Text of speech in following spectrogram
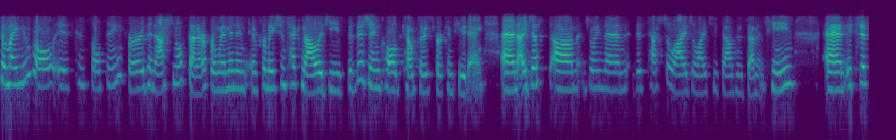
So my new role is consulting for the National Center for Women in Information Technologies division called Counselors for Computing. And I just um, joined them this past July, July 2017. And it's just,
